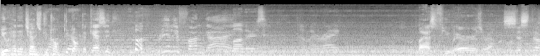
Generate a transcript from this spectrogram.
You had a chance to talk to Doctor. Dr. Cassidy. Really fun guy. Mothers. Am I right? Last few errors around the system.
